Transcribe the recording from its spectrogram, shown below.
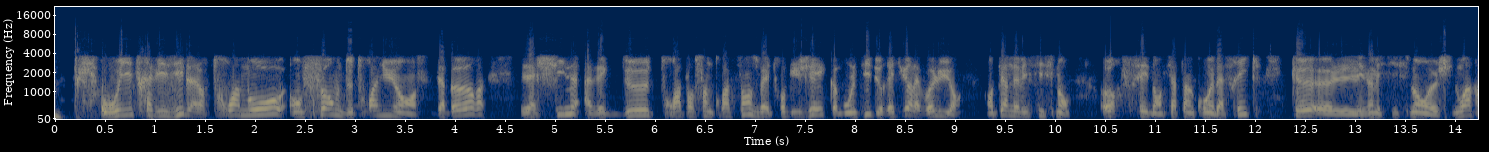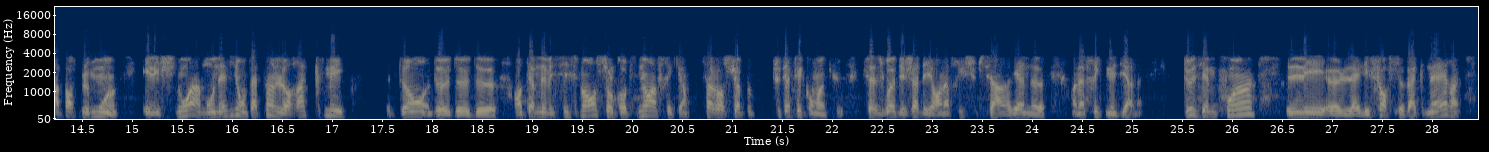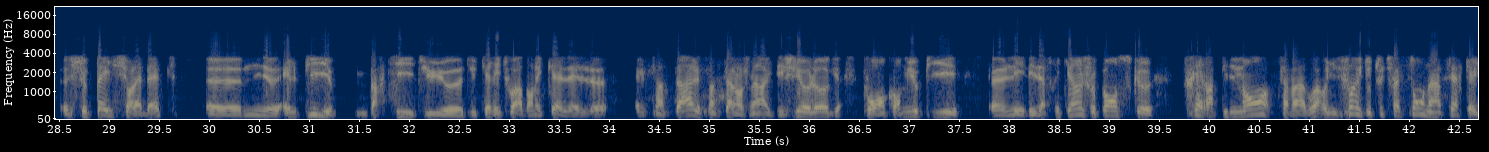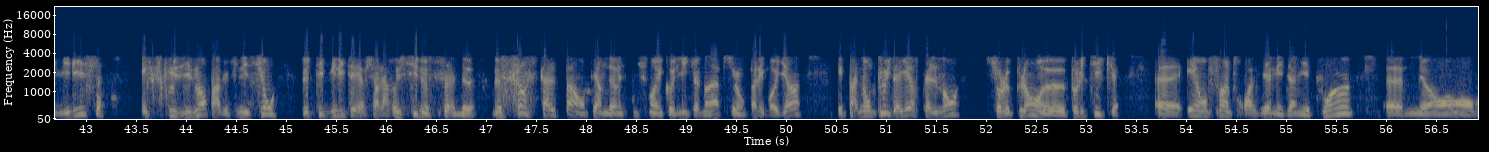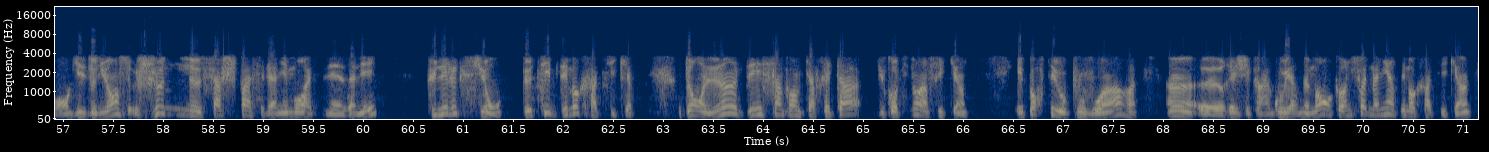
Oui, très visible. Alors trois mots en forme de trois nuances. D'abord, la Chine, avec 2-3% de croissance, va être obligée, comme on le dit, de réduire la voilure en termes d'investissement. Or, c'est dans certains coins d'Afrique que euh, les investissements euh, chinois rapportent le moins. Et les Chinois, à mon avis, ont atteint leur acmé en termes d'investissement sur le continent africain. Ça, j'en suis tout à fait convaincu. Ça se voit déjà d'ailleurs en Afrique subsaharienne, euh, en Afrique médiane. Deuxième point, les, forces Wagner se payent sur la bête euh, elle pille une partie du, du territoire dans lequel elle, elle s'installe. Elle s'installe en général avec des géologues pour encore mieux piller euh, les, Africains. Je pense que très rapidement, ça va avoir une fin et de toute façon, on a affaire qu'à une milice exclusivement par définition de type militaire. La Russie ne, ne, s'installe pas en termes d'investissement économique, elle n'en a absolument pas les moyens, et pas non plus d'ailleurs tellement sur le plan euh, politique. Euh, et enfin, troisième et dernier point, en, guise de nuance, je ne sache pas ces derniers mois et ces dernières années qu'une élection de type démocratique dans l'un des 54 États du continent africain est porté au pouvoir un, euh, un gouvernement, encore une fois de manière démocratique, hein,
